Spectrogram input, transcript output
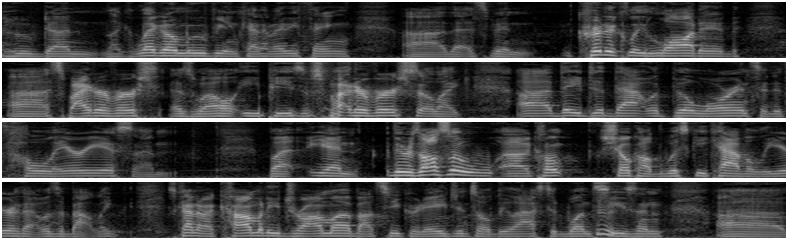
who've done like Lego Movie and kind of anything uh, that's been critically lauded uh, Spider Verse as well, EPs of Spider Verse. So like uh, they did that with Bill Lawrence, and it's hilarious. Um, But again, there was also a show called Whiskey Cavalier that was about like it's kind of a comedy drama about secret agents. Only lasted one hmm. season. Uh,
